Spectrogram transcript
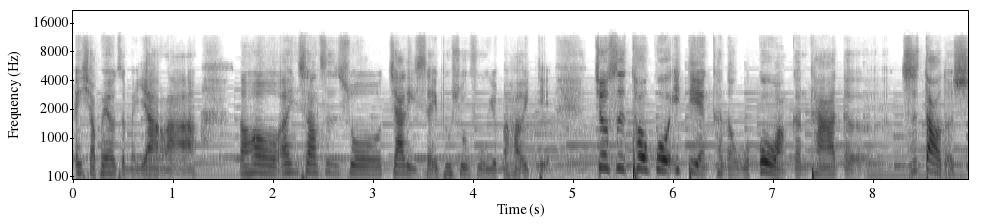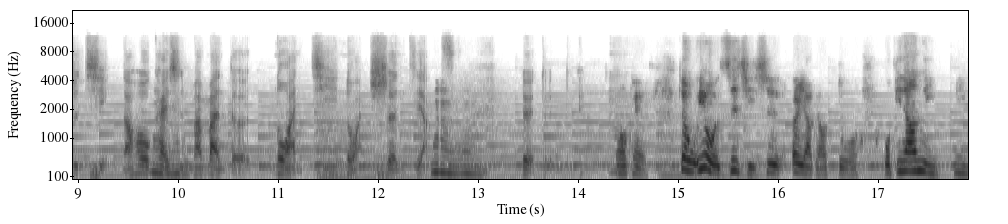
哎小朋友怎么样啦，然后哎、你上次说家里谁不舒服，有没有好一点？就是透过一点可能我过往跟他的知道的事情，然后开始慢慢的暖机暖身这样子，嗯嗯。对对对。嗯 OK，对，因为我自己是二爻比较多，我平常你你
